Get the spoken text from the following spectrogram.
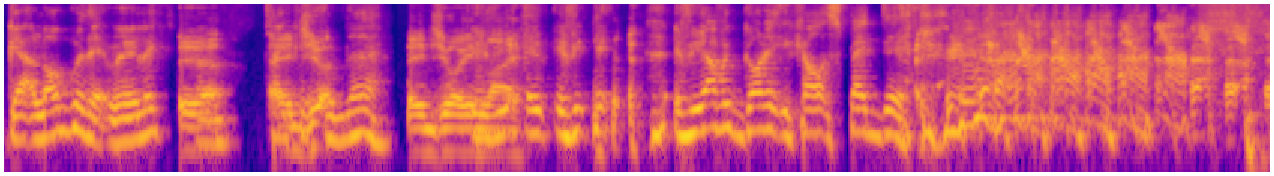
get along with it really. Yeah. and take Enjoy- it from there Enjoy if life. You, if, if, if you haven't got it, you can't spend it.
